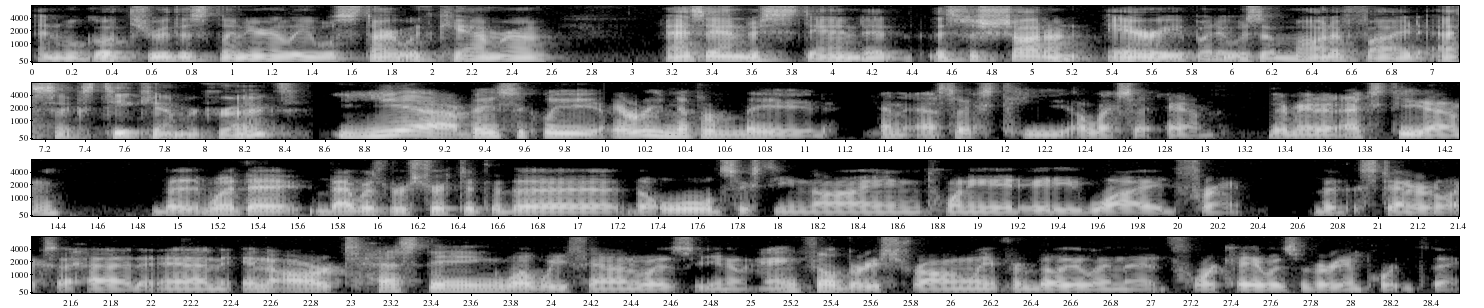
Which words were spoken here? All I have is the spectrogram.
and we'll go through this linearly? We'll start with camera. As I understand it, this was shot on ARRI, but it was a modified SXT camera, correct? Yeah, basically, ARRI never made an SXT Alexa M. They made an XTM, but what that that was restricted to the the old 69 2880 wide frame that the standard Alexa had. And in our testing, what we found was, you know, Ang felt very strongly from Billy Lynn that 4K was a very important thing.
